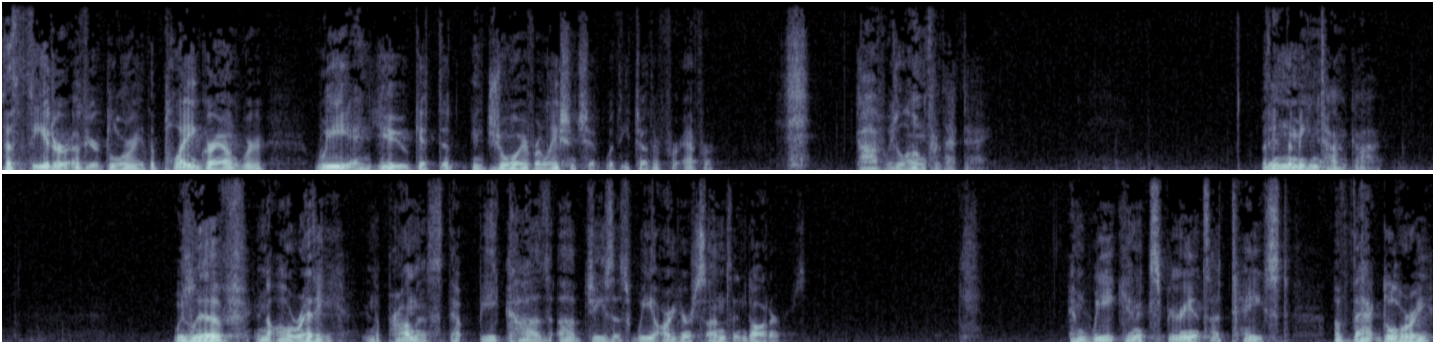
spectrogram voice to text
the theater of your glory, the playground where we and you get to enjoy relationship with each other forever. God, we long for that day. But in the meantime, God, we live in the already, in the promise that because of Jesus, we are your sons and daughters. And we can experience a taste of that glory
